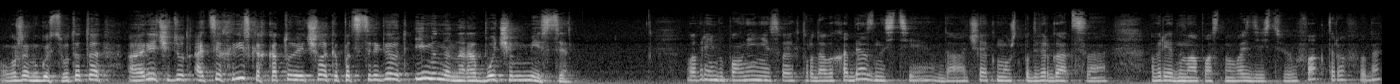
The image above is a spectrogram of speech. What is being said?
Уважаемые гости, вот это а, речь идет о тех рисках, которые человека подстерегают именно на рабочем месте. Во время выполнения своих трудовых обязанностей, да, человек может подвергаться вредному и опасному воздействию факторов, да,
